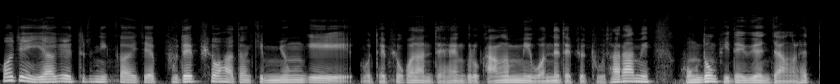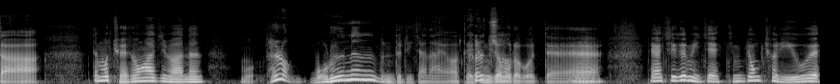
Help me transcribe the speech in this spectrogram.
어제 이야기를 들으니까 이제 부대표 하던 김용기 뭐 대표 권한 대행 그리고 강은미 원내대표 두 사람이 공동 비대위원장을 했다. 근데 뭐 죄송하지만은 뭐 별로 모르는 분들이잖아요. 대중적으로 볼 때. 음. 그러니까 지금 이제 김종철 이후에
